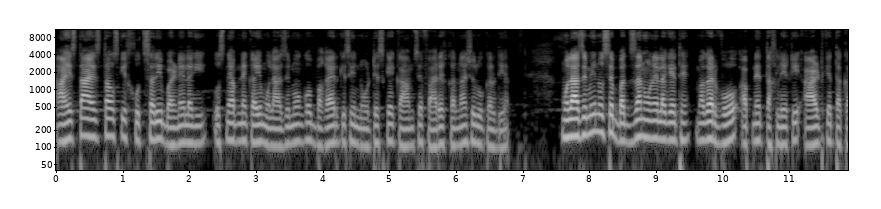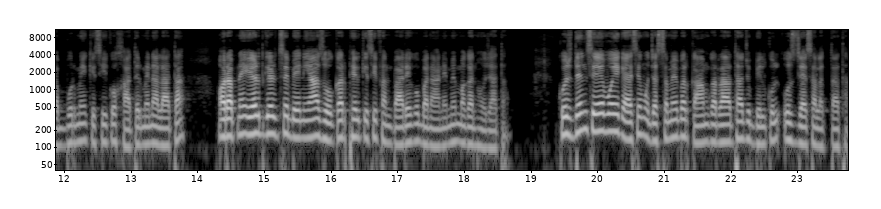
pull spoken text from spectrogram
آہستہ آہستہ اس کی خود سری بڑھنے لگی۔ اس نے اپنے کئی ملازموں کو بغیر کسی نوٹس کے کام سے فارغ کرنا شروع کر دیا۔ ملازمین اس سے بدزن ہونے لگے تھے، مگر وہ اپنے تخلیقی آرٹ کے تکبر میں کسی کو خاطر میں نہ لاتا۔ اور اپنے ارد گرد سے بے نیاز ہو کر پھر کسی فن پارے کو بنانے میں مگن ہو جاتا۔ کچھ دن سے وہ ایک ایسے مجسمے پر کام کر رہا تھا جو بالکل اس جیسا لگتا تھا۔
